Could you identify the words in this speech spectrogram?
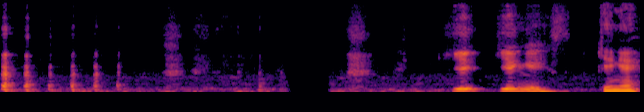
¿Quién, es? ¿Quién es?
